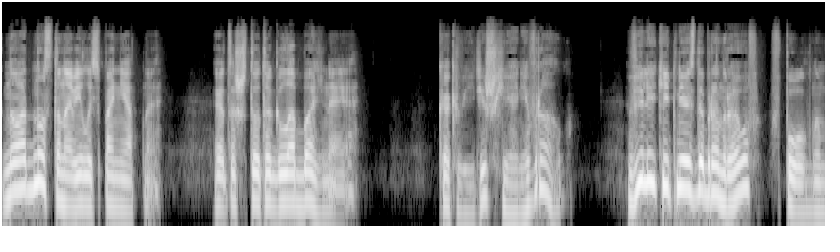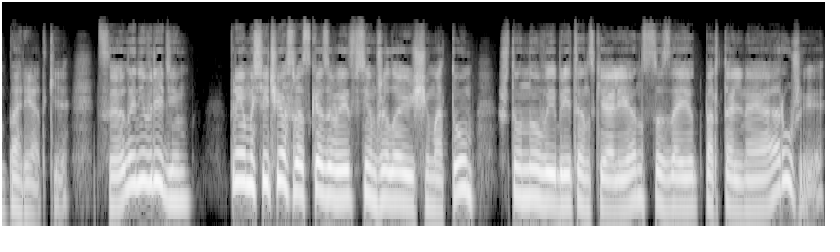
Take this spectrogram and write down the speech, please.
Но одно становилось понятно. Это что-то глобальное. Как видишь, я не врал. Великий князь Добронравов в полном порядке, цел и невредим. Прямо сейчас рассказывает всем желающим о том, что новый британский альянс создает портальное оружие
